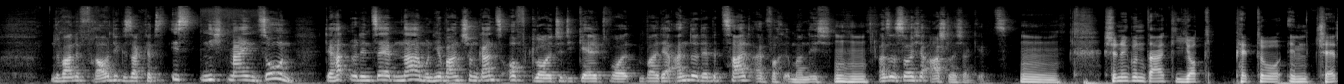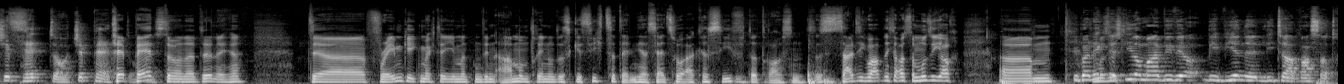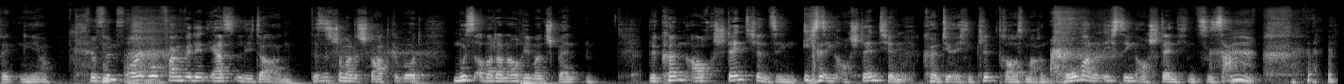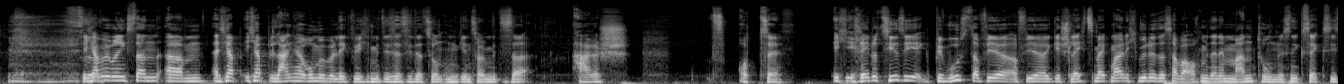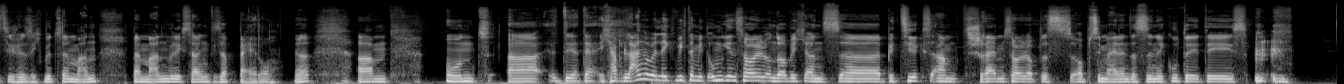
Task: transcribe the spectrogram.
Und da war eine Frau, die gesagt hat, das ist nicht mein Sohn, der hat nur denselben Namen. Und hier waren schon ganz oft Leute, die Geld wollten, weil der andere, der bezahlt einfach immer nicht. Also solche Arschlöcher gibt's. Schönen guten Tag, J. Petto im Chat. Geppetto, Geppetto. Geppetto, natürlich, ja. Der Frame Geek möchte jemanden den Arm umdrehen und das Gesicht zerteilen. Ja, seid so aggressiv da draußen. Das zahlt sich überhaupt nicht aus. Da muss ich auch. Ähm, Überlegt euch ich, lieber mal, wie wir, wie wir eine Liter Wasser trinken hier. Für 5 Euro fangen wir den ersten Liter an. Das ist schon mal das Startgebot. Muss aber dann auch jemand spenden. Wir können auch Ständchen singen. Ich singe auch Ständchen. Könnt ihr euch einen Clip draus machen? Roman und ich singen auch Ständchen zusammen. Ich habe übrigens dann, ähm, ich habe ich hab lang herum überlegt, wie ich mit dieser Situation umgehen soll, mit dieser Arsch-Otze. Ich, ich reduziere sie bewusst auf ihr, auf ihr Geschlechtsmerkmal. Ich würde das aber auch mit einem Mann tun. Das ist nichts Sexistisches. Ich würde zu einem Mann, beim Mann würde ich sagen, dieser Beidel. Ja? Ähm, und äh, der, der, ich habe lange überlegt, wie ich damit umgehen soll und ob ich ans äh, Bezirksamt schreiben soll, ob, das, ob sie meinen, dass es eine gute Idee ist.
